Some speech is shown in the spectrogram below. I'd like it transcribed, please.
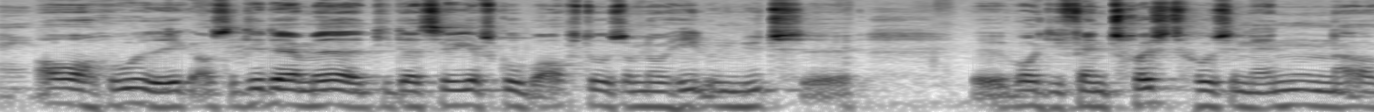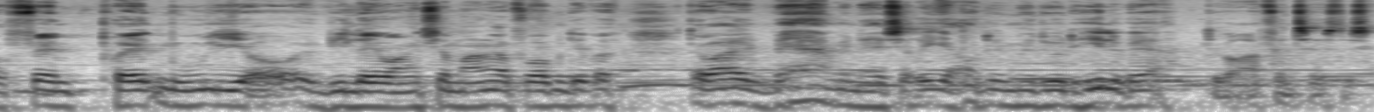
af. Overhovedet ikke. Og så det der med, at de der selskabsgrupper opstod som noget helt nyt, øh, øh, hvor de fandt trøst hos hinanden og fandt på alt muligt, og vi lavede arrangementer for dem. Det var, der var et værd menageri afdeling, men det var det hele værd. Det var ret fantastisk.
